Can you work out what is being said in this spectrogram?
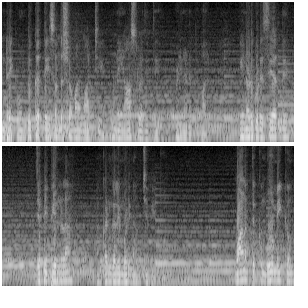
இன்றைக்கு உன் துக்கத்தை சந்தோஷமாய் மாற்றி உன்னை ஆசிர்வதித்து வழிநடத்துவார். என்னோடு கூட சேர்ந்து ஜெபிப்பீர்களா? நம் கண்களை மூடி நாம் ஜெபிப்போம். வானத்துக்கும் பூமிக்கும்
